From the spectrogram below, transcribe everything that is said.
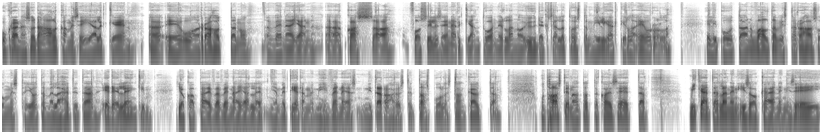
Ukrainan sodan alkamisen jälkeen EU on rahoittanut Venäjän kassaa fossiilisen energian tuonnilla noin 19 miljardilla eurolla. Eli puhutaan valtavista rahasummista, joita me lähetetään edelleenkin joka päivä Venäjälle ja me tiedämme, mihin Venäjä niitä rahoja sitten taas puolestaan käyttää. Mutta haasteena on totta kai se, että mikään tällainen iso käänne, niin se ei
